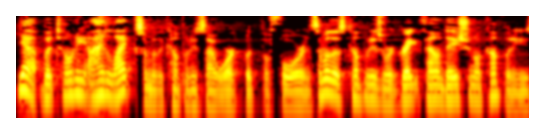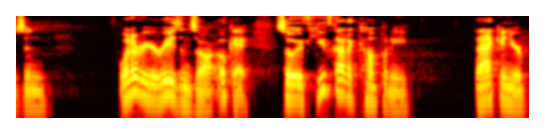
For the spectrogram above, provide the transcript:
Yeah, but Tony, I like some of the companies I worked with before, and some of those companies were great foundational companies, and whatever your reasons are. Okay, so if you've got a company back in your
